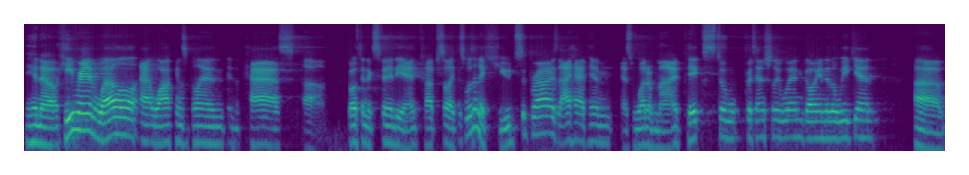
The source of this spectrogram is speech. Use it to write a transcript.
you know, he ran well at Watkins Glen in the past, um, both in Xfinity and Cup. So like this wasn't a huge surprise. I had him as one of my picks to potentially win going into the weekend. Um,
